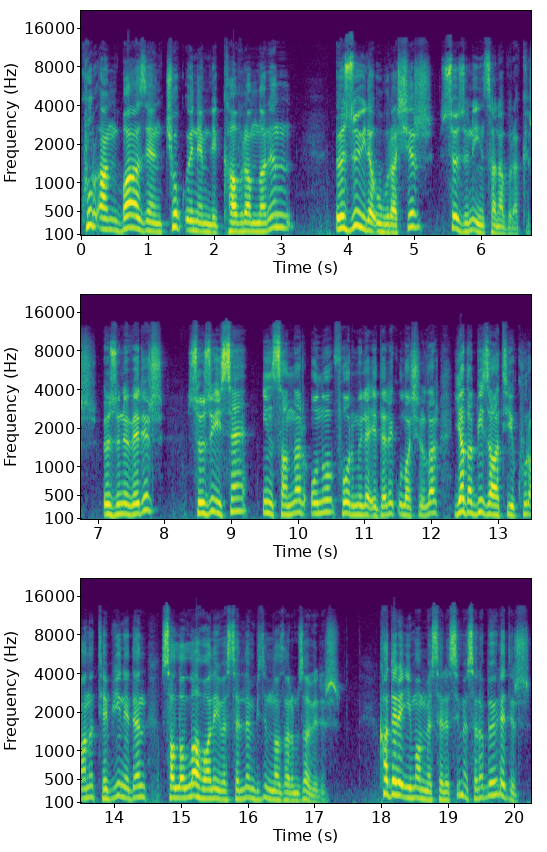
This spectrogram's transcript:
Kur'an bazen çok önemli kavramların özüyle uğraşır sözünü insana bırakır. Özünü verir sözü ise insanlar onu formüle ederek ulaşırlar ya da bizatihi Kur'an'ı tebyin eden sallallahu aleyhi ve sellem bizim nazarımıza verir. Kadere iman meselesi mesela böyledir.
